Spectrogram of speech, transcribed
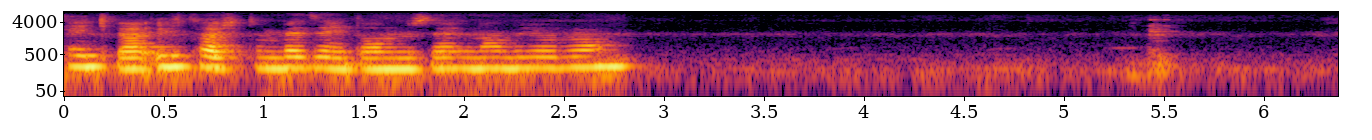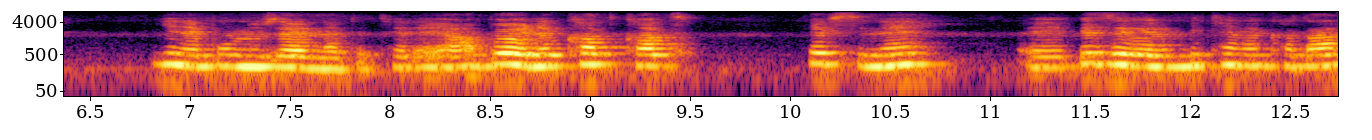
tekrar ilk açtığım bezeyi de onun üzerine alıyorum. Yine bunun üzerine de tereyağı. Böyle kat kat hepsini e, bezelerim bitene kadar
